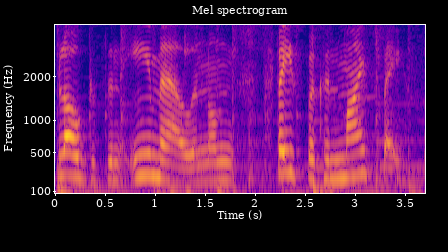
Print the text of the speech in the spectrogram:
blogs and email and on Facebook and MySpace.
